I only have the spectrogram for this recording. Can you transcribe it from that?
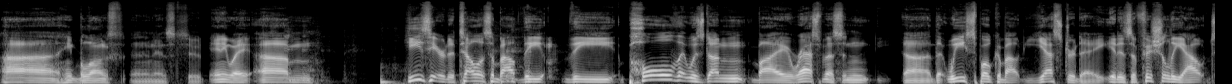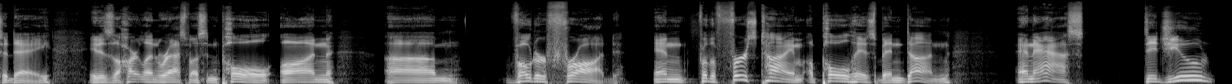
uh, he belongs in an institute. Anyway, um, he's here to tell us about the the poll that was done by Rasmussen uh, that we spoke about yesterday. It is officially out today. It is the Heartland Rasmussen poll on um, voter fraud. And for the first time, a poll has been done and asked, did you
